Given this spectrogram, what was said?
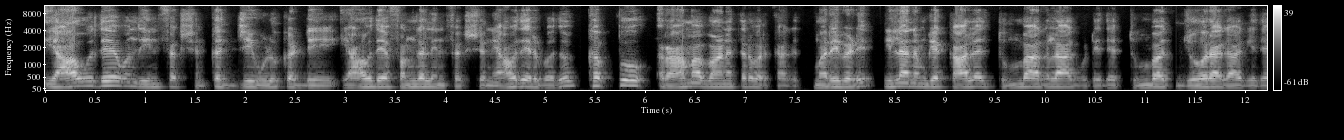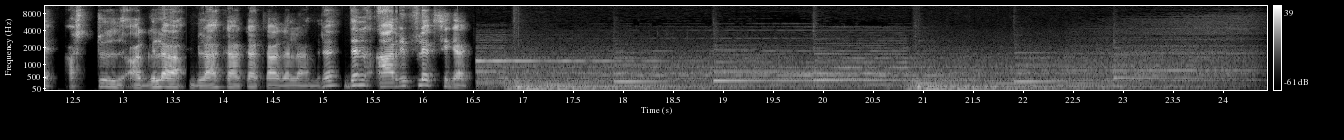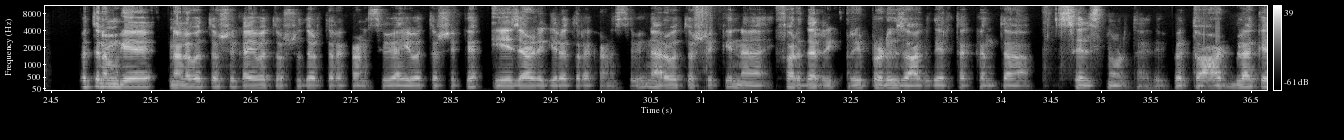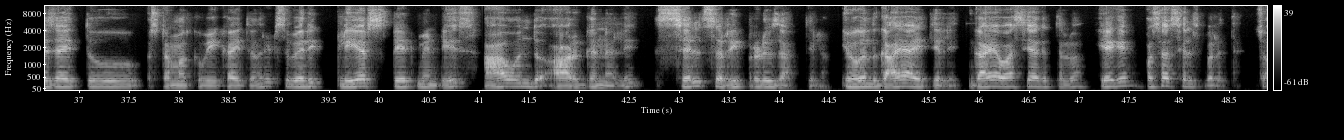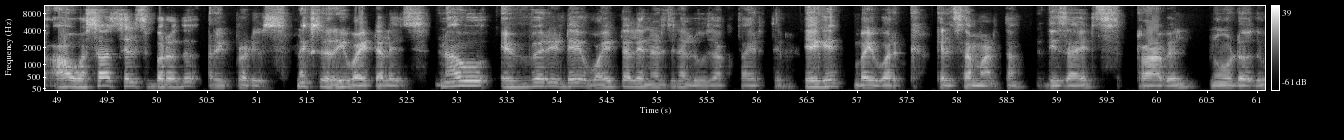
ಯಾವುದೇ ಒಂದು ಇನ್ಫೆಕ್ಷನ್ ಕಜ್ಜಿ, ಉಳುಕಡ್ಡಿ, ಯಾವುದೇ ಫಂಗಲ್ ಇನ್ಫೆಕ್ಷನ್ ಯಾವುದೇ ಇರ್ಬೋದು, ಕಪ್ಪು ರಾಮಬಾಣ ತರ ವರ್ಕ್ ಆಗುತ್ತೆ. ಮರಿಬೇಡಿ. ಇಲ್ಲ, ನಮ್ಗೆ ಕಾಲಲ್ಲಿ ತುಂಬಾ ಅಗಲ ಆಗ್ಬಿಟ್ಟಿದೆ, ತುಂಬಾ ಜೋರಾಗಿ ಆಗಿದೆ ಅಷ್ಟು ಅಗಲ ಬ್ಲಾಕ್ ಹಾಕಕ್ ಆಗಲ್ಲ ಅಂದ್ರೆ ದೆನ್ ಆ ರಿಫ್ಲೆಕ್ಸ್ ಹಾಕಿ. ಇವತ್ತು ನಮ್ಗೆ ನಲವತ್ತು ವರ್ಷಕ್ಕೆ ಐವತ್ತು ವರ್ಷದವ್ರ ತರ ಕಾಣಿಸ್ತೀವಿ, ಐವತ್ತು ವರ್ಷಕ್ಕೆ ಏಜ್ ಇರೋ ತರ ಕಾಣಿಸ್ತೀವಿ. ಇನ್ನು ಅರವತ್ತು ವರ್ಷಕ್ಕೆ ಫರ್ದರ್ ರೀಪ್ರೊಡ್ಯೂಸ್ ಆಗದೆ ಇರ್ತಕ್ಕಂತ ಸೆಲ್ಸ್ ನೋಡ್ತಾ ಇದೀವಿ ಇವತ್ತು ಹಾರ್ಟ್ ಬ್ಲಾಕೇಜ್ ಆಯ್ತು ಸ್ಟಮಕ್ ವೀಕ್ ಆಯ್ತು ಅಂದ್ರೆ it's very clear statement is ಆ ಒಂದು ಆರ್ಗನ್ ಅಲ್ಲಿ ಸೆಲ್ಸ್ ರೀಪ್ರೊಡ್ಯೂಸ್ ಆಗ್ತಿಲ್ಲ. ಇವಾಗ ಒಂದು ಗಾಯ ಐತಿ ಇಲ್ಲಿ ಗಾಯ ವಾಸಿ ಆಗುತ್ತಲ್ವಾ? ಹೇಗೆ? ಹೊಸ ಸೆಲ್ಸ್ ಬರುತ್ತೆ. ಸೊ ಆ ಹೊಸ ಸೆಲ್ಸ್ ಬರೋದು ರೀಪ್ರೊಡ್ಯೂಸ್ ನೆಕ್ಸ್ಟ್ ರಿವೈಟಲೈಸ್ ನಾವು ಎವ್ರಿ ಡೇ ವೈಟಲ್ ಎನರ್ಜಿನ ಲೂಸ್ ಆಗ್ತಾ ಇರ್ತೀವಿ. ಹೇಗೆ? ಬೈ ವರ್ಕ್ ಕೆಲಸ ಮಾಡ್ತಾ ಡಿಸೈರ್ಸ್ ಟ್ರಾವೆಲ್ ನೋಡೋದು,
